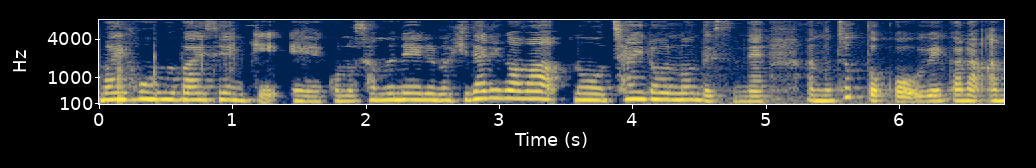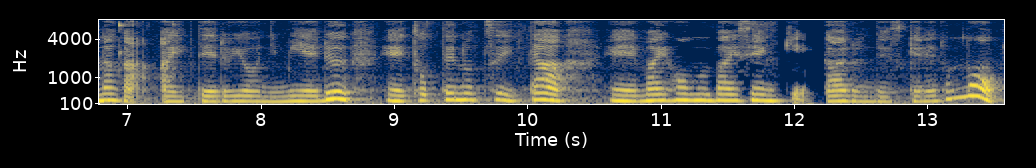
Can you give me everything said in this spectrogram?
マイホーム焙煎機、えー、このサムネイルの左側の茶色のですね、あの、ちょっとこう上から穴が開いているように見える、えー、取っ手のついた、えー、マイホーム焙煎機があるんですけれども、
